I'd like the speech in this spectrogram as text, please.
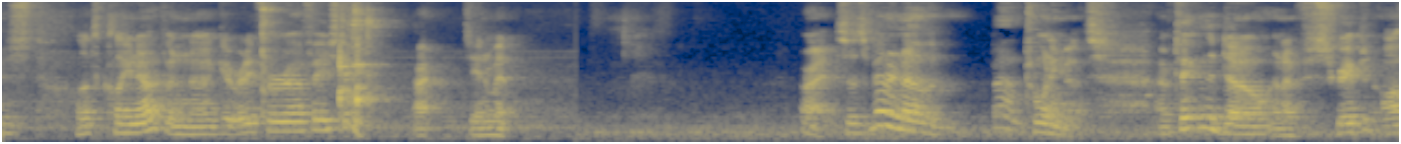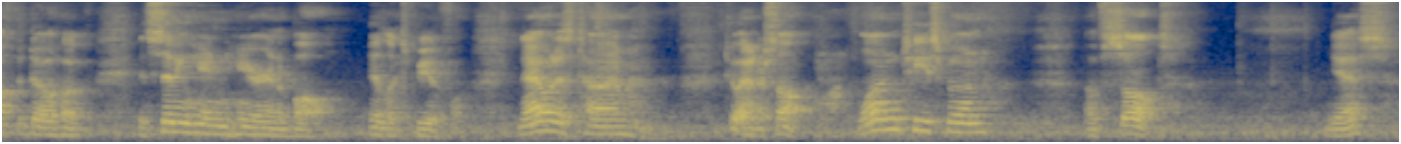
just let's clean up and uh, get ready for uh, phase two. All right, see you in a minute. All right, so it's been another about 20 minutes. I've taken the dough and I've scraped it off the dough hook. It's sitting in here in a ball. It looks beautiful. Now it is time to add our salt. One teaspoon of salt. Yes,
